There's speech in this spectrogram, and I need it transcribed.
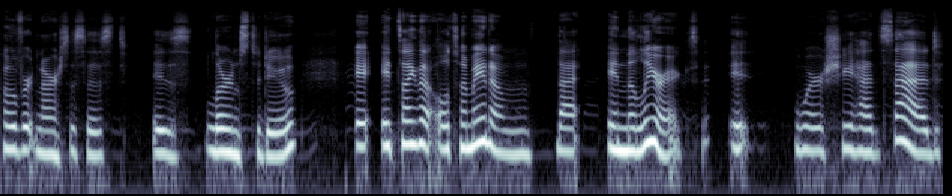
covert narcissist is learns to do. It, it's like that ultimatum that in the lyrics, it where she had said,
